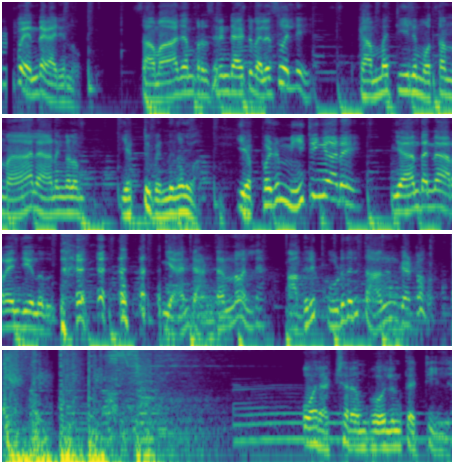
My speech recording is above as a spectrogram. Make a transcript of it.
ഇപ്പൊ എന്റെ കാര്യം നോക്ക്. സമാജം പ്രസിഡന്റ് ആയിട്ട് വിലസുമല്ലേ കമ്മിറ്റിയിൽ മൊത്തം നാലാണുങ്ങളും എട്ട് പെണ്ണുങ്ങളുമാ എപ്പോഴും മീറ്റിംഗ് ആടേ. ഞാൻ തന്നെ അറേഞ്ച് ചെയ്യുന്നത്. ഞാൻ രണ്ടെണ്ണം അല്ല അതിൽ കൂടുതൽ താങ്ങും കേട്ടോ. ഒരക്ഷരം പോലും തെറ്റിയില്ല.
